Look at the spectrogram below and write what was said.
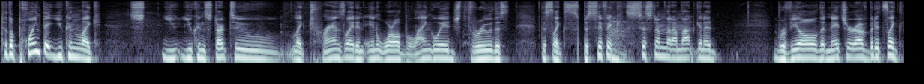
to the point that you can like. You, you can start to like translate an in-world language through this this like specific system that I'm not gonna reveal the nature of, but it's like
